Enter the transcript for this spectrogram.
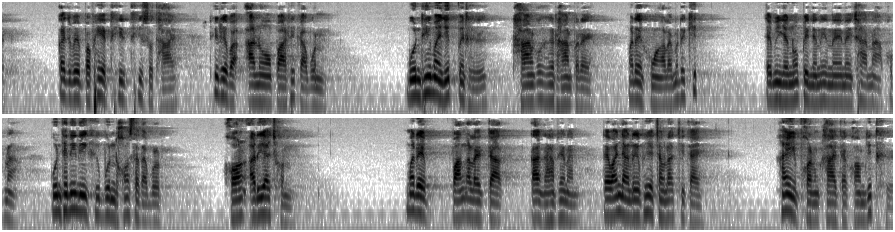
ท ก็จะเป็นประเภทที่ที่สุดท้าย ที่เรียกว่าอโนปาทิกาบุญ บุญที่ไม่ยึดไม่ถือ ทานก็คือทานไปเลยไม่ได้ห่วงอะไรไม่ได้คิด จะมีอย่างโน้นเป็นอย่างนี้ในในชาติหน้าพบหน้า บุญชนิดนี้คือบุญของสัตบุรุษของอริยชน ไม่ได้ฟังอะไรจากการกระทำเช่นนั้น แต่วันอย่างเดิมเพื่อชำระจิตใจ ให้ผ่อนคลายจากความยึดถือ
